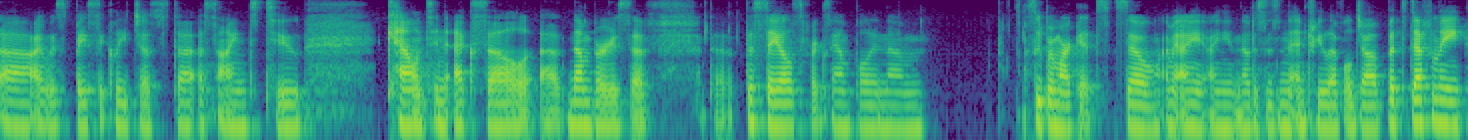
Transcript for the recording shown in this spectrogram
uh, I was basically just uh, assigned to count in Excel uh, numbers of the, the sales, for example, in um, supermarkets. So, I mean, I, I know this is an entry level job, but definitely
